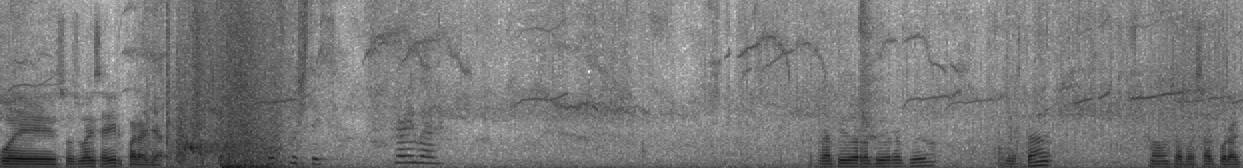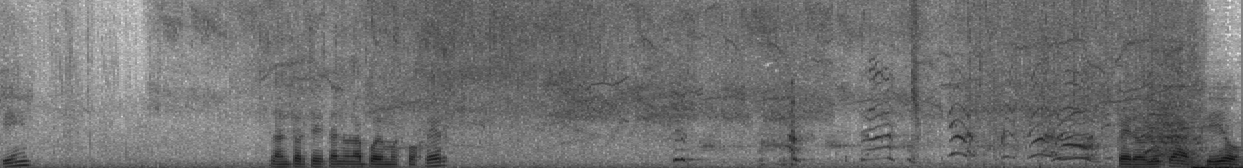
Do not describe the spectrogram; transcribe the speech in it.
Pues os vais a ir para allá. Rápido, rápido, rápido. Ya está. Vamos a pasar por aquí. La antorcha esta no la podemos coger. Pero Lucas, tío.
